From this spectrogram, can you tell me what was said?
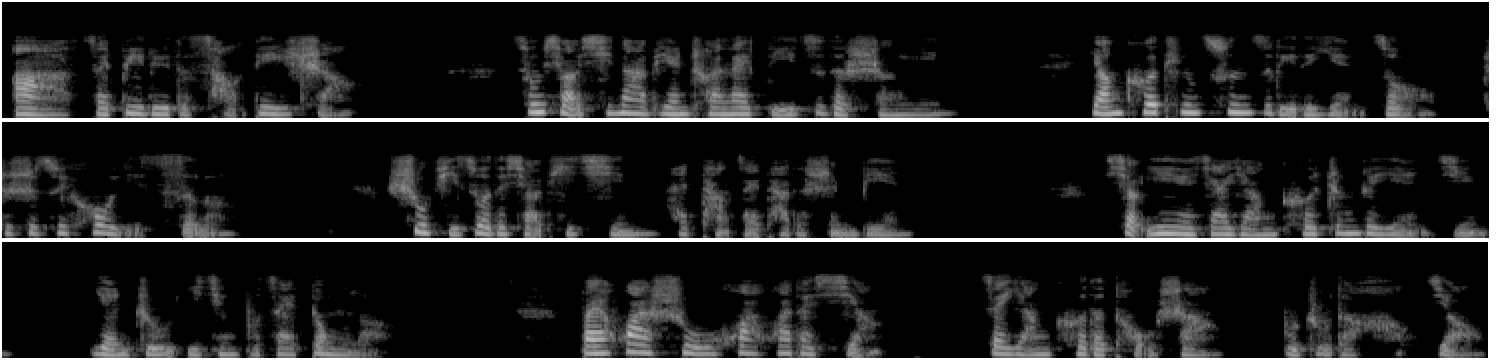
啊，在碧绿的草地上。从小溪那边传来笛子的声音。杨科听村子里的演奏，这是最后一次了。树皮做的小提琴还躺在他的身边。小音乐家杨科睁着眼睛，眼珠已经不再动了。白桦树哗哗的响。在杨科的头上不住的嚎叫。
